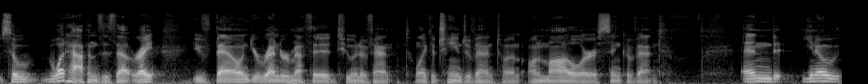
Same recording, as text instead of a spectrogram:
so what happens is that right, you've bound your render method to an event, like a change event on, on a model or a sync event. And you know,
